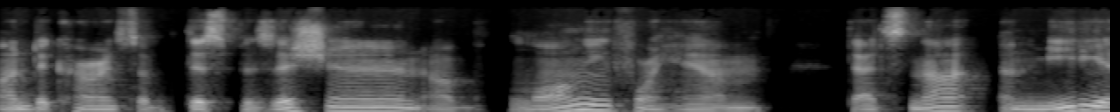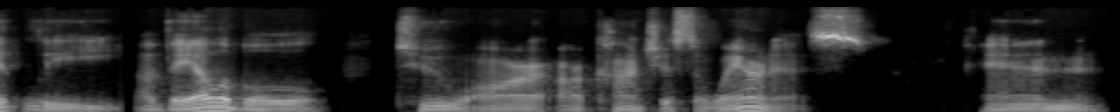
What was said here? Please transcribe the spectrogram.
undercurrents of disposition, of longing for Him, that's not immediately available to our, our conscious awareness. And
